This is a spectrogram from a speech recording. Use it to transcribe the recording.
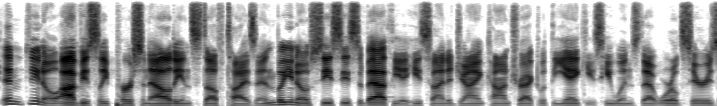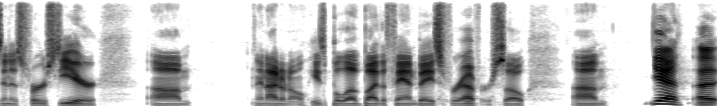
and you know, obviously personality and stuff ties in, but you know, CC Sabathia, he signed a giant contract with the Yankees. He wins that World Series in his first year. Um, and I don't know, he's beloved by the fan base forever. So, um, yeah, uh,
